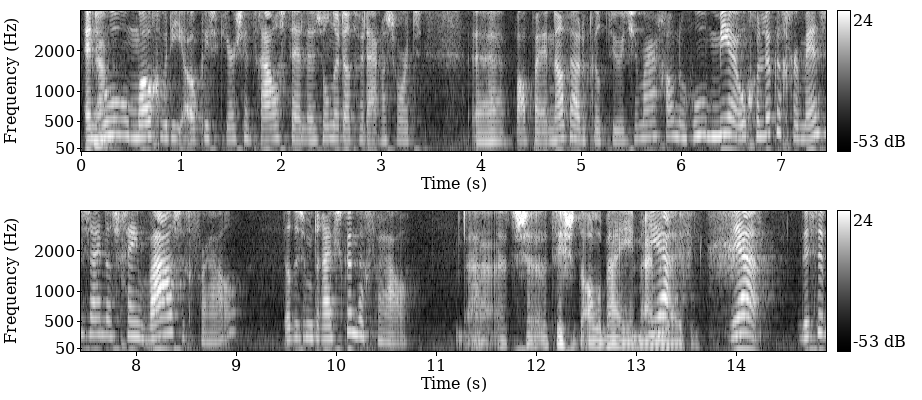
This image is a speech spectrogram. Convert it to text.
En ja. hoe mogen we die ook eens een keer centraal stellen zonder dat we daar een soort uh, pappen- en nathouden cultuurtje, maar gewoon hoe meer, hoe gelukkiger mensen zijn, dat is geen wazig verhaal. Dat is een bedrijfskundig verhaal. Ja, het, is, het is het allebei in mijn beleving. Ja, dus het,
